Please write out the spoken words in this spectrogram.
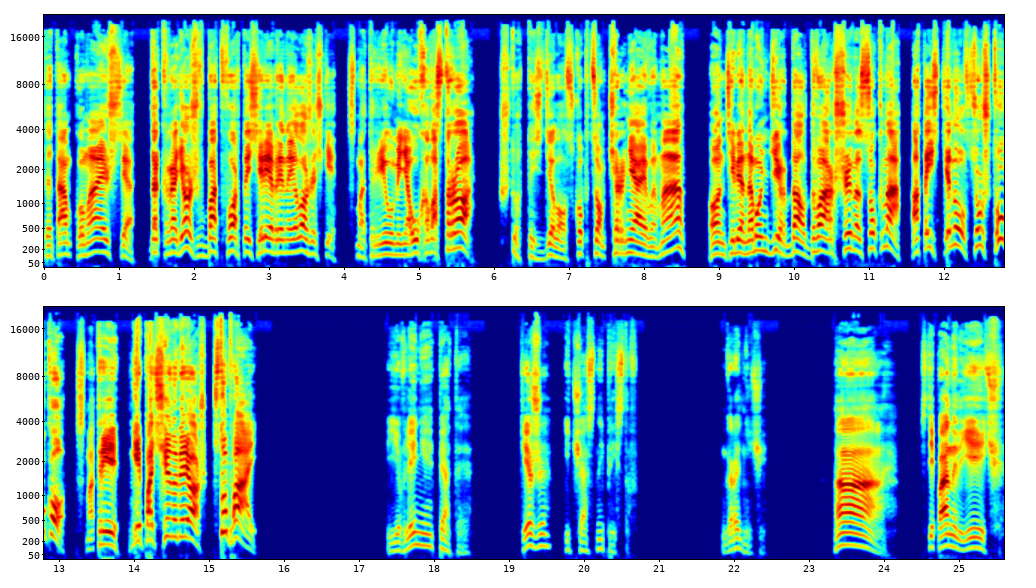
Ты там кумаешься, да крадешь в Батфорты серебряные ложечки. Смотри, у меня ухо востро! Что ты сделал с купцом Черняевым, а? Он тебе на мундир дал два аршина сукна, а ты стянул всю штуку! Смотри, не по чину берешь! Ступай!» Явление пятое. Те же и частный пристав. Городничий. «А, Степан Ильич,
